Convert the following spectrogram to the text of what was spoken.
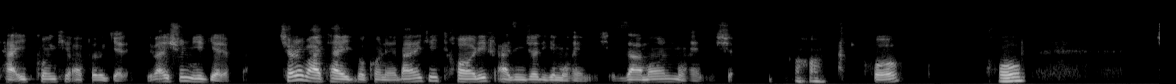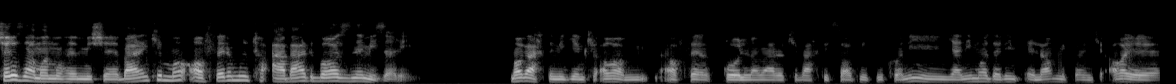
تایید کن که آفر رو گرفتی و ایشون میگه گرفتم. چرا باید تایید بکنه؟ برای اینکه این تاریخ از اینجا دیگه مهم میشه. زمان مهم میشه. آها. خب؟ خب. چرا زمان مهم میشه؟ برای اینکه ما آفرمون تا ابد باز نمی‌ذاریم. ما وقتی میگیم که آقا آفر قولنامه رو که وقتی سابمیت می‌کنیم یعنی ما داریم اعلام می‌کنیم که آقای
